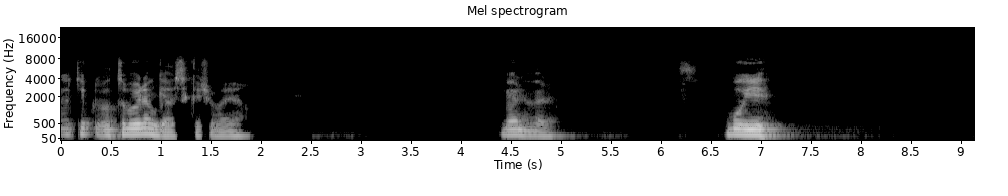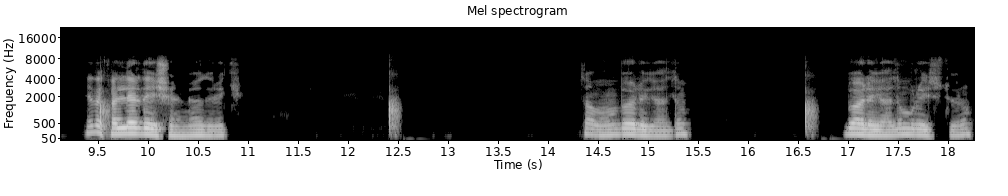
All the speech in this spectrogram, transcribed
Buraya tekrar atı böyle mi gelsek acaba ya? Böyle böyle. Bu iyi. Ya da kaleleri değişelim ya direkt. Tamam böyle geldim. Böyle geldim. Burayı istiyorum.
